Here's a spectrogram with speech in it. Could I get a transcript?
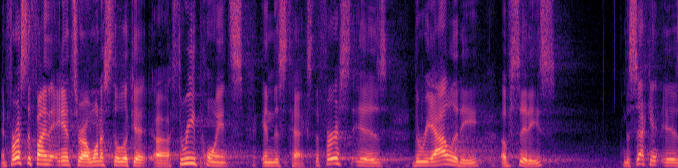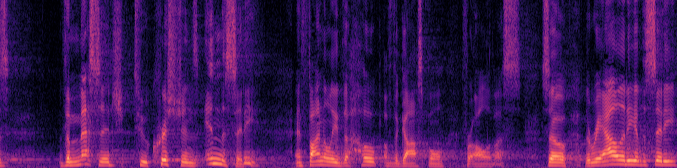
And for us to find the answer, I want us to look at uh, three points in this text. The first is the reality of cities, the second is the message to Christians in the city, and finally, the hope of the gospel for all of us. So, the reality of the city,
